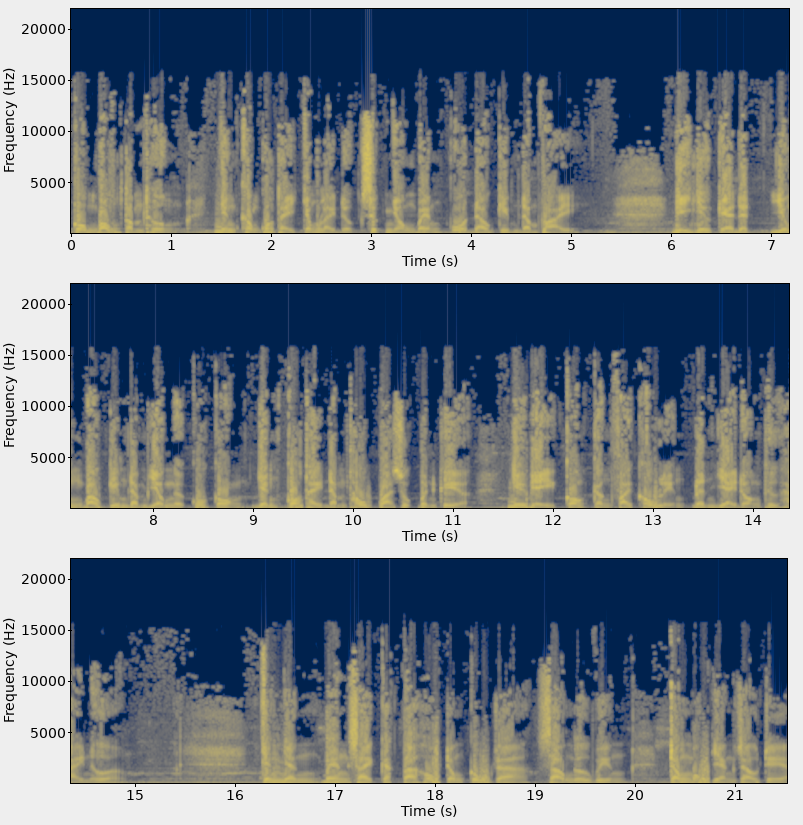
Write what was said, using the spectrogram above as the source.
côn bổng tầm thường, nhưng không có thể chống lại được sức nhọn bén của đao kiếm đâm phải. Ví như kẻ địch dùng bảo kiếm đâm vào ngực của con vẫn có thể đâm thấu qua suốt bên kia. Như vậy con cần phải khổ luyện đến giai đoạn thứ hai nữa. Chân nhân bèn sai cắt tả hổ trong cung ra sau ngự viên, trồng một dàn rào tre,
